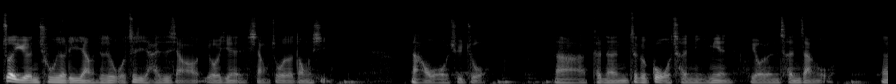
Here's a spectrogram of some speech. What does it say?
最原初的力量就是我自己还是想要有一些想做的东西，那我去做。那可能这个过程里面有人称赞我，那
